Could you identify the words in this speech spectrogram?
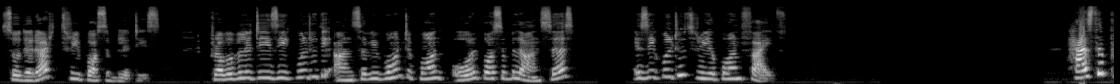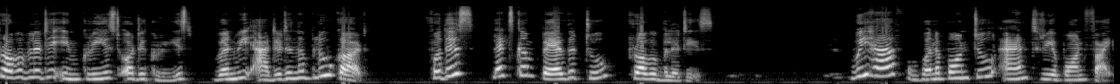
So there are three possibilities. Probability is equal to the answer we want upon all possible answers is equal to 3 upon 5. Has the probability increased or decreased when we added in a blue card? For this, let's compare the two probabilities. We have 1 upon 2 and 3 upon 5.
